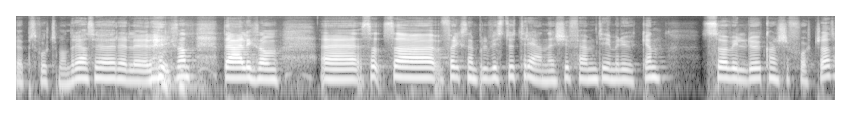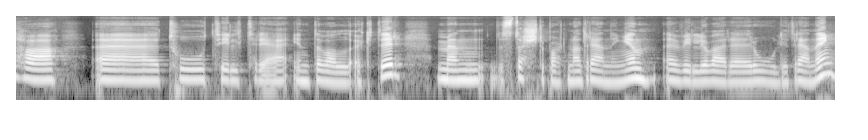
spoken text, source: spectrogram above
løpe så fort som Andreas gjør, eller ikke sant. Det er liksom eh, Så, så eksempel hvis du trener 25 timer i uken, så vil du kanskje fortsatt ha eh, to til tre intervalløkter, men størsteparten av treningen eh, vil jo være rolig trening,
